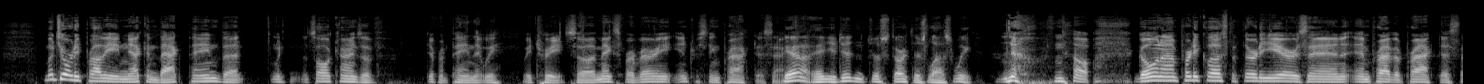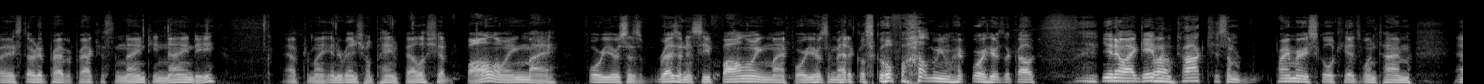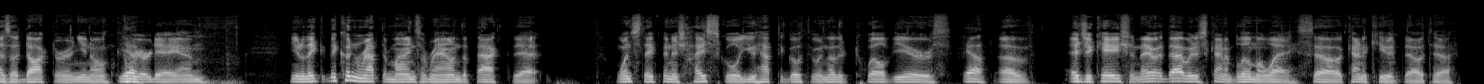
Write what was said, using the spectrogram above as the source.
majority probably neck and back pain, but it's all kinds of different pain that we, we treat. So it makes for a very interesting practice, actually. Yeah, and you didn't just start this last week. No, no. Going on pretty close to 30 years in, in private practice. I started private practice in 1990 after my interventional pain fellowship, following my four years of residency, following my four years of medical school, following my four years of college. You know, I gave Wow. a talk to some primary school kids one time as a doctor and, you know, Yeah. career day. And, you know, they, they couldn't wrap their minds around the fact that once they finish high school, you have to go through another 12 years Yeah. of education. They, that would just kind of blew them away. So kind of cute though to,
